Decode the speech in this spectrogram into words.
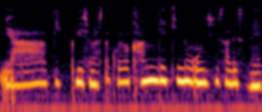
いやーびっくりしました。これは感激の美味しさですね。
